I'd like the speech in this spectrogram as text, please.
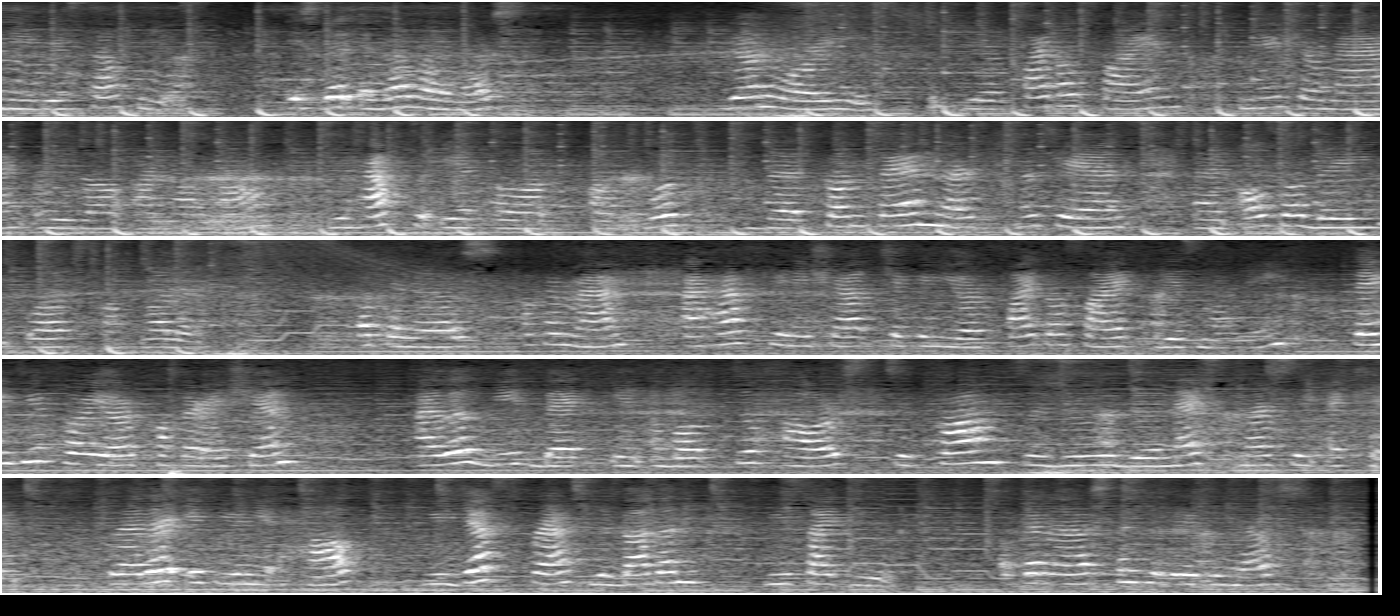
degrees Celsius. Is that enough, normal nurse? Don't worry, your vital sign, measurement, result are normal. You have to eat a lot of foods that contain nutrients and also drink lots of water. Okay, nurse. Okay, ma'am, I have finished checking your vital signs this morning. Thank you for your cooperation. I will be back in about two hours to come to do the next nursing action. Later, if you need help, you just press the button beside you. Okay, nurse. Thank you very much.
